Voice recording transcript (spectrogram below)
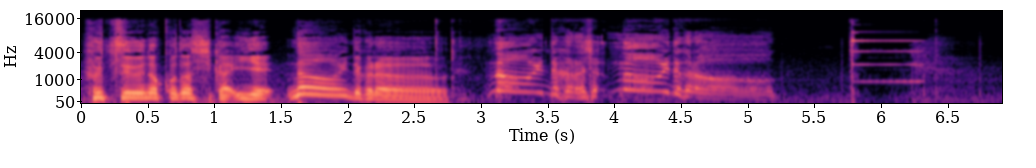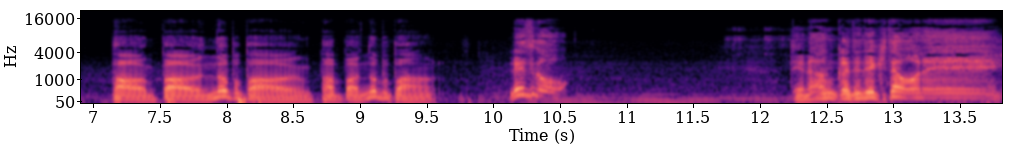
普通のことしか言えないんだから。だからじゃないんだから。パンパン、のぽパン、パンパン、のぽパン。レッツゴー。ってなんか出てきたわね。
